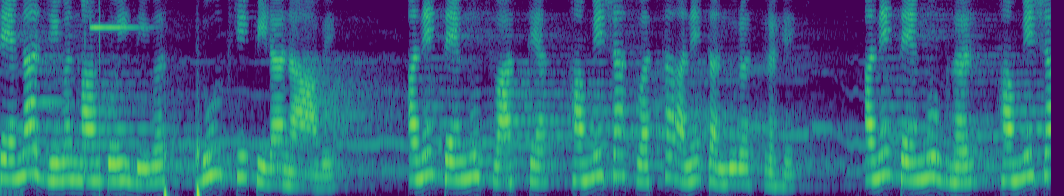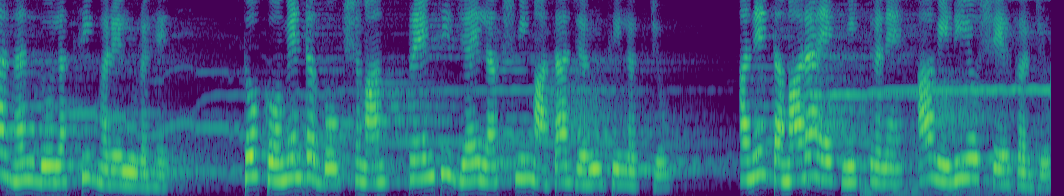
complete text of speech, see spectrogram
તેમના જીવનમાં કોઈ દિવસ દુઃખ કે પીડા ના આવે. અને તેમનું સ્વાસ્થ્ય હંમેશા સ્વસ્થ અને તંદુરસ્ત રહે. અને તેમનું ઘર હંમેશા ધન દોલતથી ભરેલું રહે. તો કોમેન્ટ બોક્સમાં પ્રેમથી જય લક્ષ્મી માતા જરૂરથી લખજો. અને તમારા એક મિત્રને આ વીડિયો શેર કરજો.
